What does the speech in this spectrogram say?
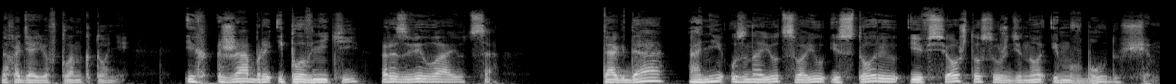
находя ее в планктоне. Их жабры и плавники развиваются. Тогда они узнают свою историю и все, что суждено им в будущем.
